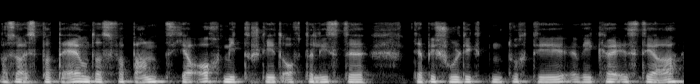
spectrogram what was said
also als Partei und als Verband ja auch mitsteht auf der Liste der Beschuldigten durch die WKSDA.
